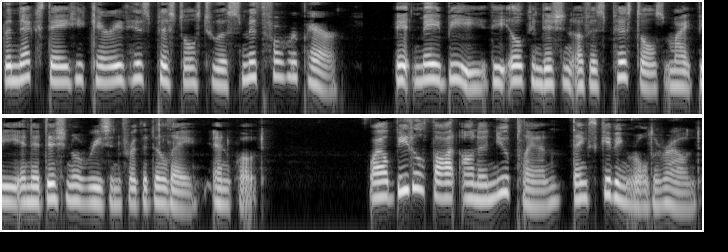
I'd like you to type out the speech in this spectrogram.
The next day he carried his pistols to a smith for repair. It may be the ill condition of his pistols might be an additional reason for the delay. While Beadle thought on a new plan, Thanksgiving rolled around.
